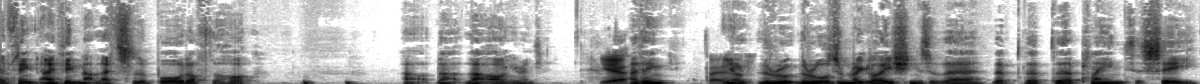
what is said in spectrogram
I think I think that lets the board off the hook. That that, that argument. Yeah, I think you know the the rules and regulations are there. They're, they're, they're plain to see.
